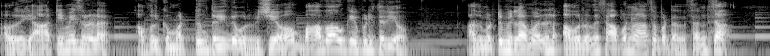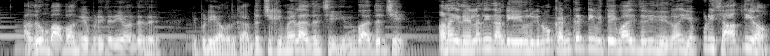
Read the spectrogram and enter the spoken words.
அவர் வந்து யார்கிட்டையுமே சொல்லலை. அவருக்கு மட்டும் தெரிந்த ஒரு விஷயம் பாபாவுக்கு எப்படி தெரியும்? அது மட்டும் இல்லாமல் அவர் வந்து சாப்பிடணும்னு ஆசைப்பட்ட அந்த சன்சா அதுவும் பாபாவுக்கு எப்படி தெரிய வந்தது? இப்படி அவருக்கு அதிர்ச்சிக்கு மேலே அதிர்ச்சி இன்ப அதிர்ச்சி. ஆனால் இது எல்லாத்தையும் தாண்டி இவருக்கு என்னமோ கண்கட்டி வித்தை மாதிரி தெரியுது. இதெல்லாம் எப்படி சாத்தியம்?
